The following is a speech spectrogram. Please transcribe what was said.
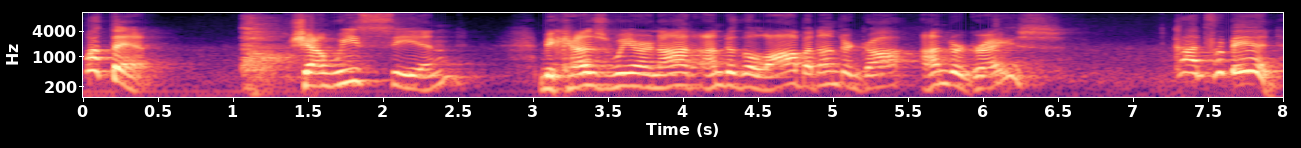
What then? Shall we sin because we are not under the law, but under, God, under grace? God forbid.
